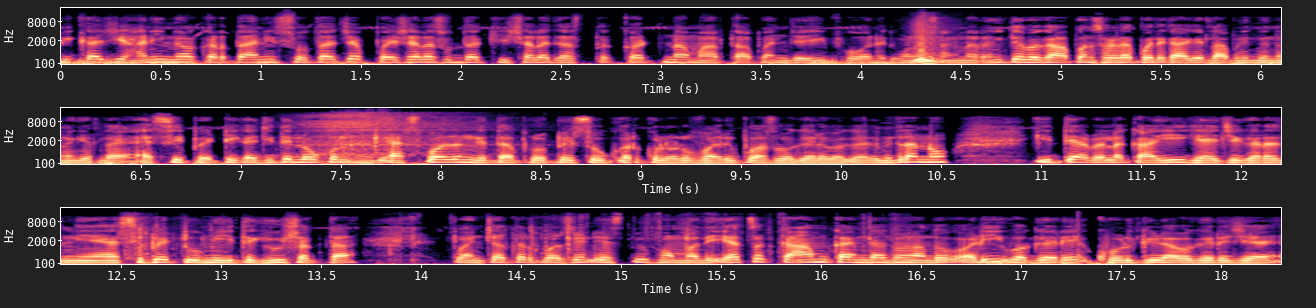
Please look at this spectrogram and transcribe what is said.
पिकाची हानी न करता आणि स्वतःच्या पैशाला सुद्धा खिशाला जास्त कट न मारता आपण ज्याही फवारणी तुम्हाला सांगणार इथे बघा आपण सगळ्यात पहिले काय घेतलं? आपण मित्रांनो घेतलं ॲसिपेट ठीक आहे जिथे लोक गॅस पॉझन घेतात प्रोपे सुकर क्लोरोफारिपॉस वगैरे वगैरे. मित्रांनो इथे आपल्याला काही घ्यायची गरज नाही आहे. ॲसिपेट तुम्ही इथे घेऊ शकता. पंच्याहत्तर पर्सेंट एस पी फॉर्ममध्ये याचं काम काय मित्रांनो सांगतो? अडी वगैरे खोडकिडा वगैरे जे आहे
